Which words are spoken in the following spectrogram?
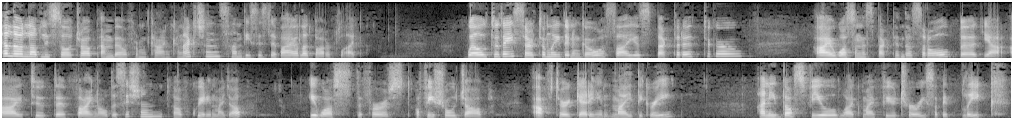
Hello, lovely soul drop. I'm Belle from Kind Connections, and this is the Violet Butterfly. Well, today certainly didn't go as I expected it to go. I wasn't expecting this at all, but yeah, I took the final decision of quitting my job. It was the first official job after getting my degree, and it does feel like my future is a bit bleak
